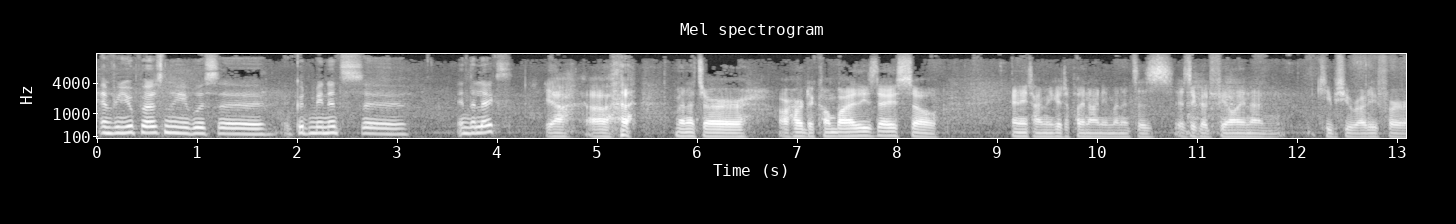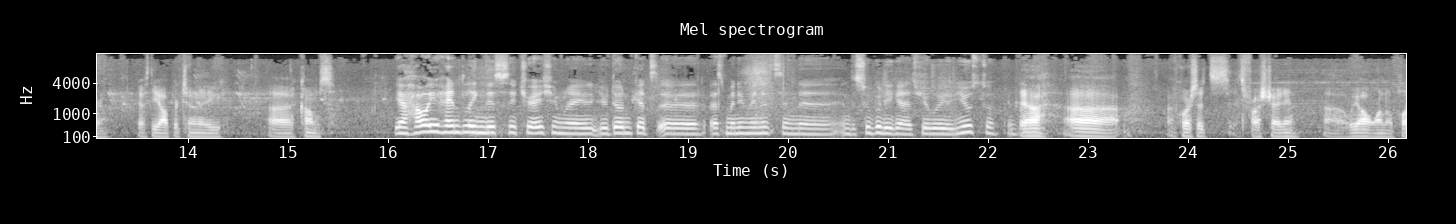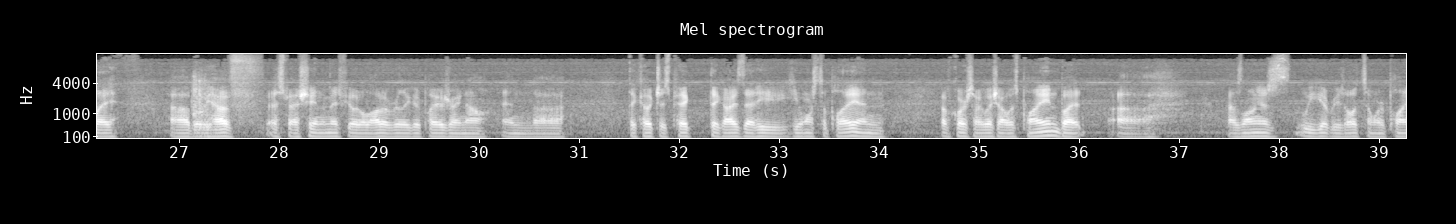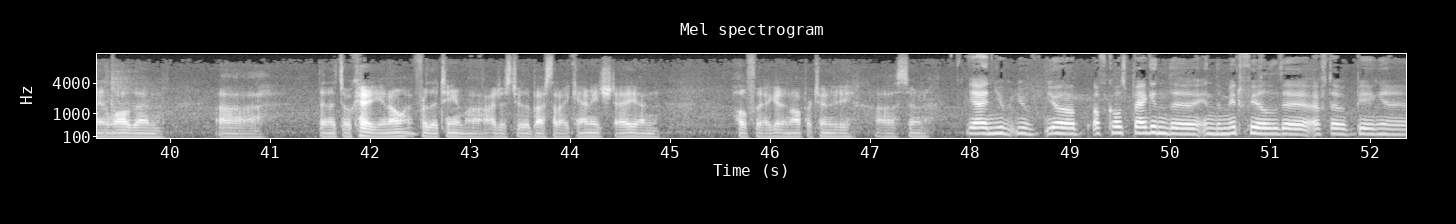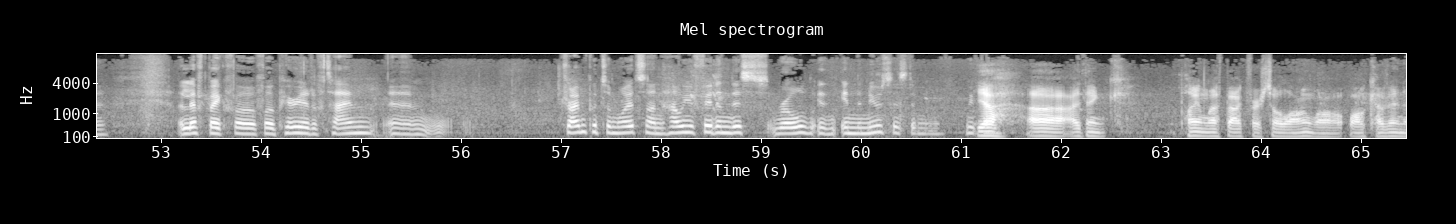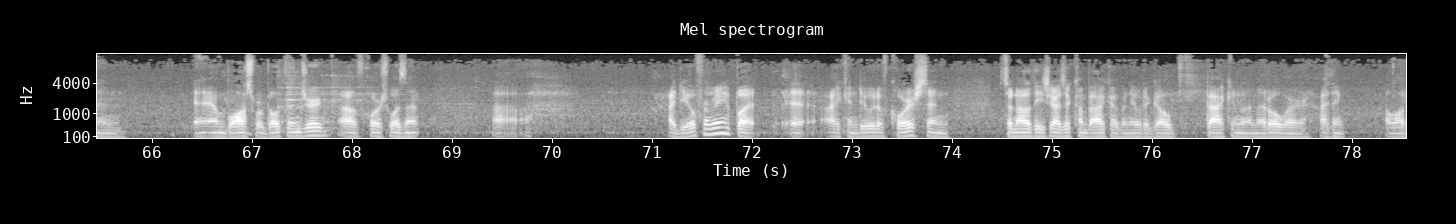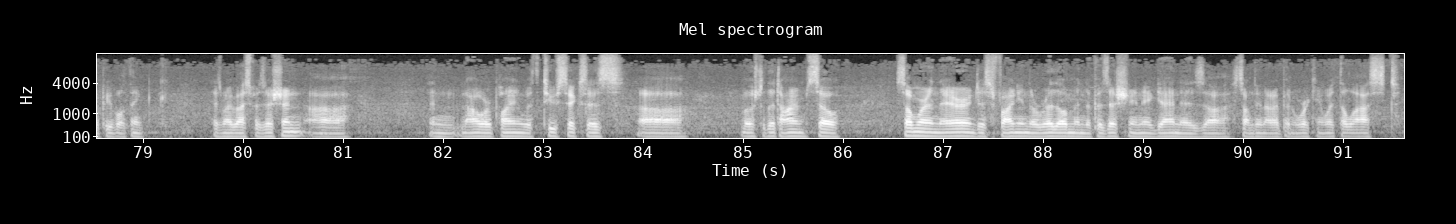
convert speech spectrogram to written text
And for you personally, it was uh, good minutes uh, in the legs. Yeah, uh, minutes are are hard to come by these days. So anytime you get to play 90 minutes is is a good feeling and keeps you ready for if the opportunity uh, comes. Yeah, how are you handling this situation where you don't get uh, as many minutes in the in the Superliga as you were used to? yeah, uh, of course it's it's frustrating. Uh, we all want to play, uh, but we have, especially in the midfield, a lot of really good players right now, and uh, the coach has picked the guys that he he wants to play. And of course, I wish I was playing, but uh, as long as we get results and we're playing well, then then it's okay, you know, for the team. I just do the best that I can each day, and hopefully I get an opportunity soon. Yeah, and you, you you're of course back in the in the midfield uh, after being a, a, left back for, for a period of time. Um, try and put some words on how you fit in this role in, in the new system. Yeah, uh, I think playing left back for so long while while Kevin and and Blas were both injured, uh, of course, wasn't uh, ideal for me, but it, I can do it, of course, and so now that these guys have come back, I've been able to go back into the middle where I think a lot of people think is my best position. Uh, and now we're playing with two sixes uh, most of the time. So somewhere in there and just finding the rhythm and the positioning again is uh, something that I've been working with the last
